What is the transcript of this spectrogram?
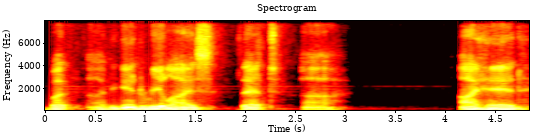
But I began to realize that uh, I had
